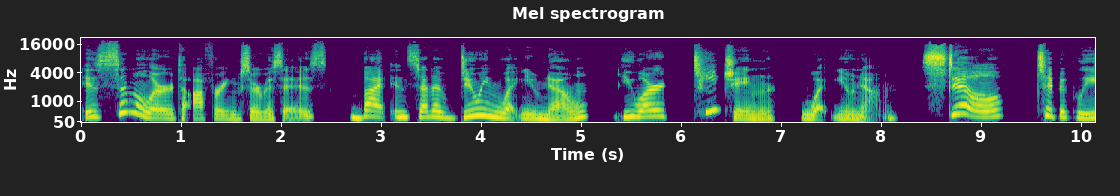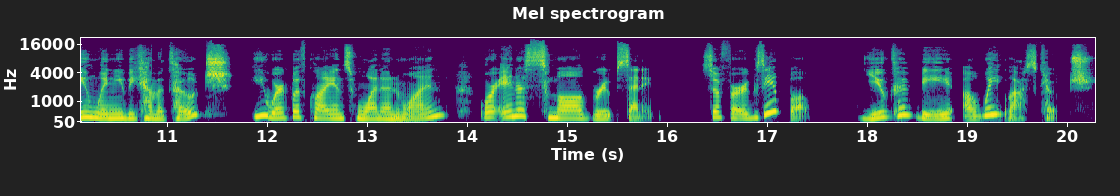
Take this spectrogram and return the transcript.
is similar to offering services, but instead of doing what you know, you are teaching what you know. Still, typically when you become a coach, you work with clients one on one or in a small group setting. So, for example, you could be a weight loss coach.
